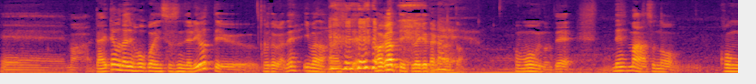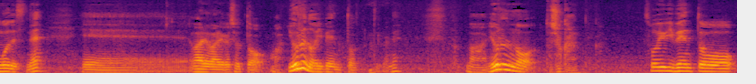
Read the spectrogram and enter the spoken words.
えーまあ大体同じ方向に進んでるよっていうことがね今の話で分かっていただけたかなと思うのでねまあその今後ですねえー我々がちょっと、まあ、夜のイベントっていうかね、まあ、夜の図書館とかそういうイベントを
